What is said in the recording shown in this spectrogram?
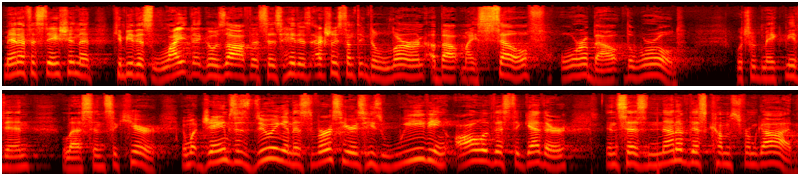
manifestation that can be this light that goes off that says, hey, there's actually something to learn about myself or about the world. which would make me then less insecure. And what James is doing in this verse here is he's weaving all of this together and says, none of this comes from God.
